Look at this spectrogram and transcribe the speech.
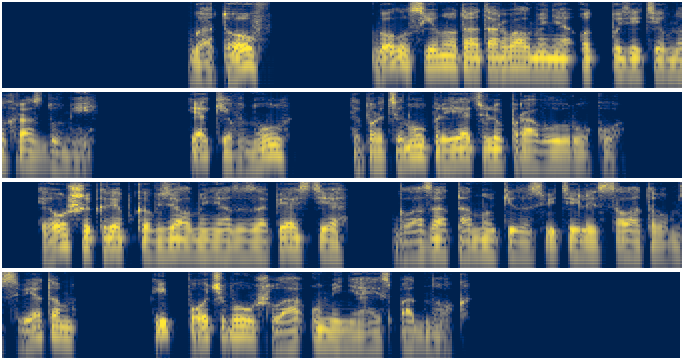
«Готов?» Голос енота оторвал меня от позитивных раздумий. Я кивнул и протянул приятелю правую руку. Эоши крепко взял меня за запястье, глаза Тануки засветились салатовым светом, и почва ушла у меня из-под ног.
